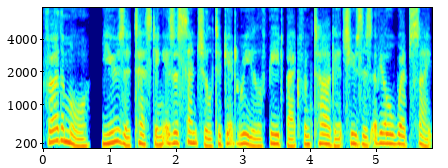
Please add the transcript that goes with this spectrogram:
Furthermore, user testing is essential to get real feedback from target users of your website.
